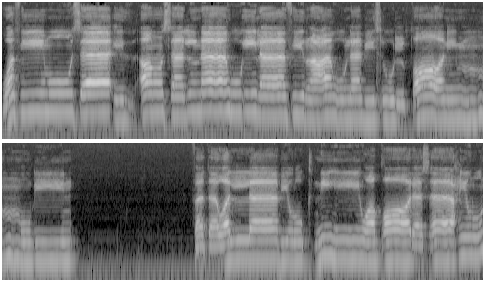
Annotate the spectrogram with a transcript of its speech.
وفي موسى إذ أرسلناه إلى فرعون بسلطان مبين. فتولى بركنه وقال ساحر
